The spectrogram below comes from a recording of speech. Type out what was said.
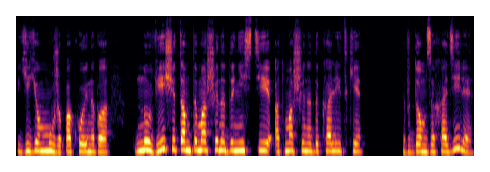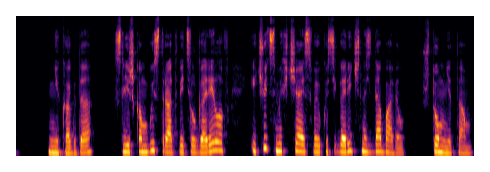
ее мужа покойного. Ну, вещи там до машины донести, от машины до калитки. В дом заходили?» «Никогда», — слишком быстро ответил Горелов и, чуть смягчая свою категоричность, добавил. «Что мне там?»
